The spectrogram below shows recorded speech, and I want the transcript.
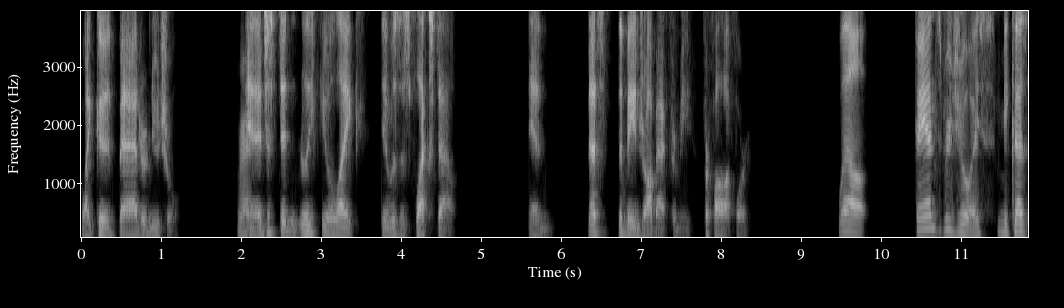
like good, bad, or neutral, Right. and it just didn't really feel like it was as flexed out. And that's the main drawback for me for Fallout 4. Well, fans rejoice because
